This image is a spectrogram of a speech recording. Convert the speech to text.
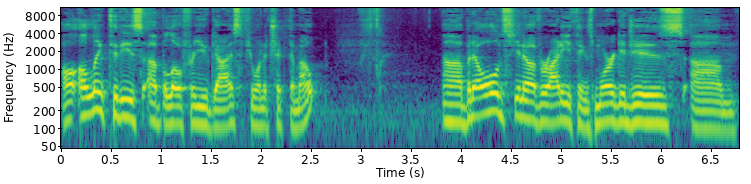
I'll, I'll link to these uh, below for you guys if you want to check them out. Uh, but it holds, you know, a variety of things: mortgages, um,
